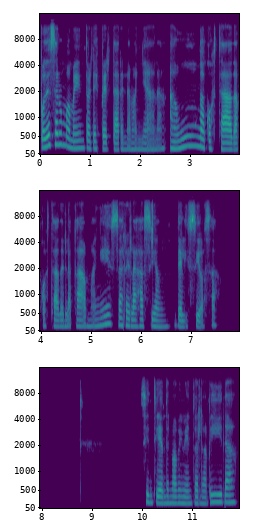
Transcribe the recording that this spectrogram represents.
Puede ser un momento al despertar en la mañana, aún acostada, acostada en la cama, en esa relajación deliciosa. Sintiendo el movimiento de la vida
